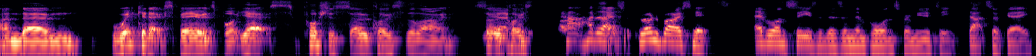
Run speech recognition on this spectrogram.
And um, wicked experience, but yes, pushes so close to the line, so yeah. close. How, how did that? So coronavirus hits. Everyone sees that there's an importance for immunity. That's okay.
